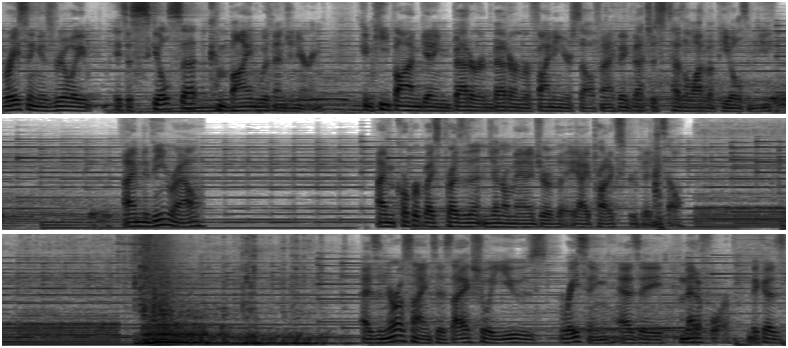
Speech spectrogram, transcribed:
Racing is really it's a skill set combined with engineering. You can keep on getting better and better and refining yourself, and I think that just has a lot of appeal to me. I'm Naveen Rao. I'm Corporate Vice President and General Manager of the AI Products Group at Intel. As a neuroscientist, I actually use racing as a metaphor because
